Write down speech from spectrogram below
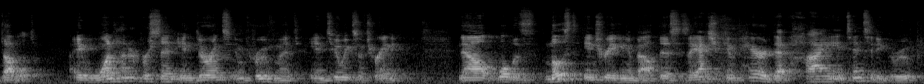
doubled. A 100% endurance improvement in two weeks of training. Now, what was most intriguing about this is they actually compared that high intensity group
